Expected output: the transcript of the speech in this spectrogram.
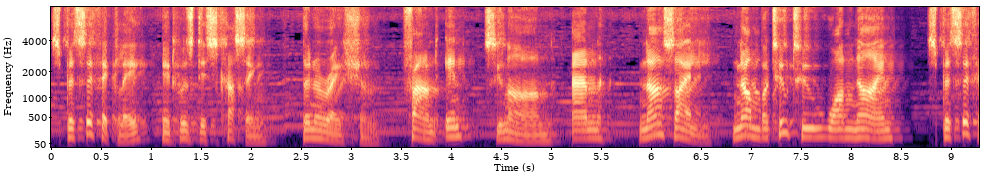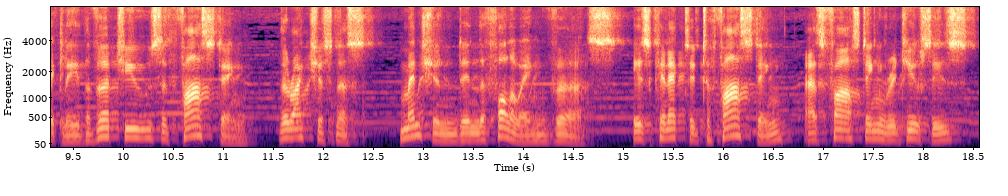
Specifically, it was discussing the narration found in Sunan an Nasai, number 2219, specifically the virtues of fasting, the righteousness mentioned in the following verse is connected to fasting, as fasting reduces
